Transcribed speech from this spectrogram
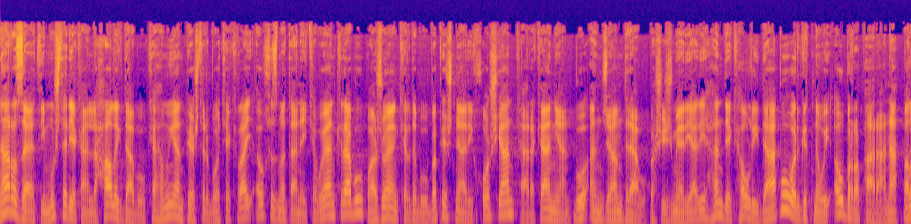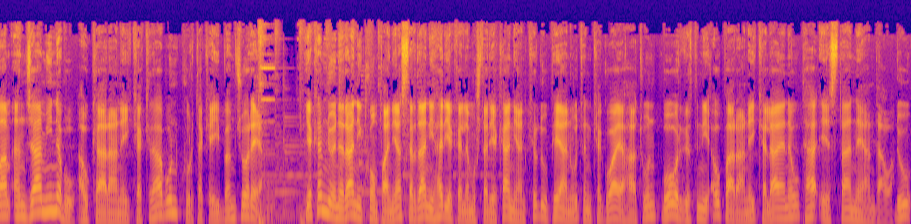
ناڕەزایەتی موشتەرییەکان لە حاڵێکدا بوو کە هەموویان پێشتر بۆ تێکڕای ئەو خزمەتانەی کە بۆیان کرابوو واژۆیان کردبوو بە پێشنیاری خۆشیان کارەکانیان بۆ ئەنجام درابوو بەشی ژمێریاری هەندێک هەوڵی دا بۆ وەرگرتنەوەی ئەو بڕە پارانە بەڵام ئەنجامی نەبوو ئەو کارانەی کە کرابوون کورتەکەی بەم جۆرەیە. یەکەم نوێنەرانی کۆمپانیا سەردانی هەریەکە لە موشتەریەکانیان کرد و پێیان وتن کە گوایە هاتوون بۆ وەرگرتنی ئەو پارانەی کە لایانە و تا ئێستا نەیانداوە دوو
